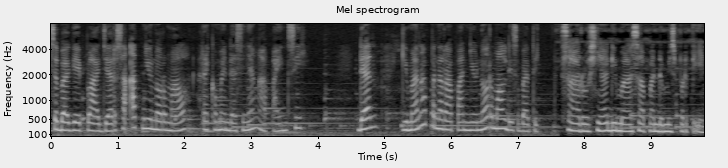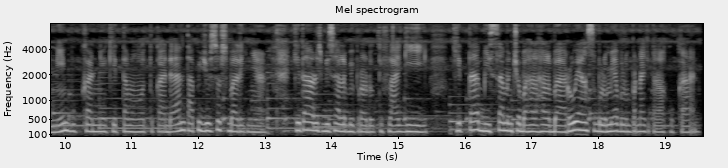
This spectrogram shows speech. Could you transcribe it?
sebagai pelajar saat new normal, rekomendasinya ngapain sih? Dan gimana penerapan new normal di Sebatik? Seharusnya di masa pandemi seperti ini bukannya kita mengutuk keadaan tapi justru sebaliknya. Kita harus bisa lebih produktif lagi. Kita bisa mencoba hal-hal baru yang sebelumnya belum pernah kita lakukan.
